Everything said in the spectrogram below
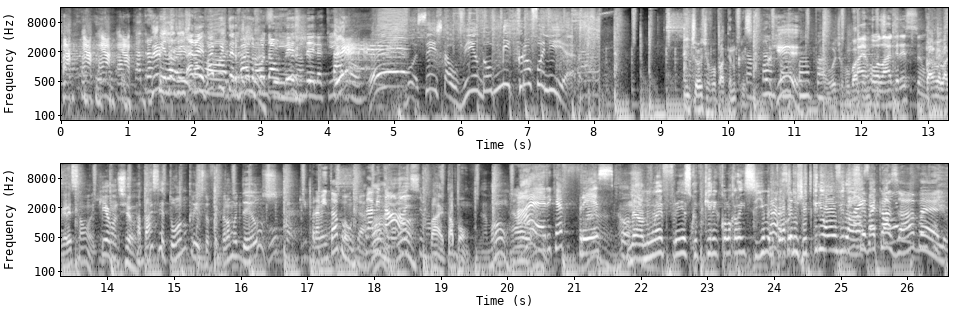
Tá tranquila, Deixa gente. Peraí, vai pro intervalo, vou dar um assim. beijo nele aqui. Tá bom. Você está ouvindo Microfonia. Gente, hoje eu vou bater no Cristo. Por quê? Ah, hoje eu vou bater Vai no rolar agressão. Vai rolar agressão O hoje. que aconteceu? Ah, dá esse retorno, Christopher, pelo amor de Deus. Pra mim tá bom já. Pra mim tá melhorou? ótimo. Vai, tá bom. Tá bom? Ah, Eric é fresco. Não, não é fresco, é porque ele coloca lá em cima, ele Cara, coloca você- do jeito que ele ouve lá. Você vai casar, velho.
